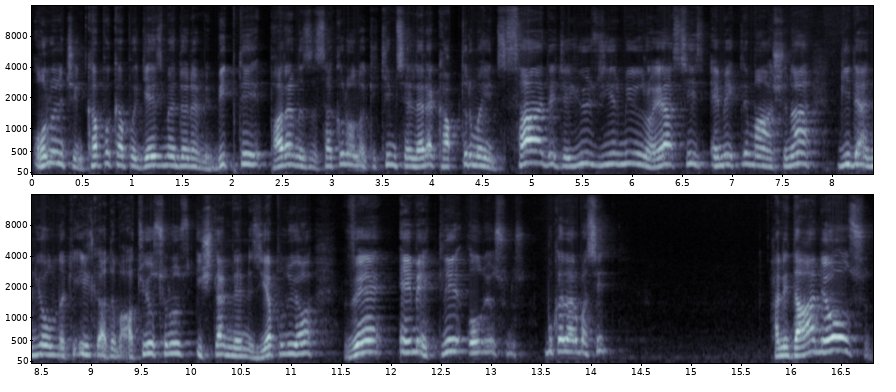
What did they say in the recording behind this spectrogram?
Onun için kapı kapı gezme dönemi bitti. Paranızı sakın ola ki kimselere kaptırmayın. Sadece 120 euroya siz emekli maaşına giden yoldaki ilk adımı atıyorsunuz. İşlemleriniz yapılıyor ve emekli oluyorsunuz. Bu kadar basit. Hani daha ne olsun?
